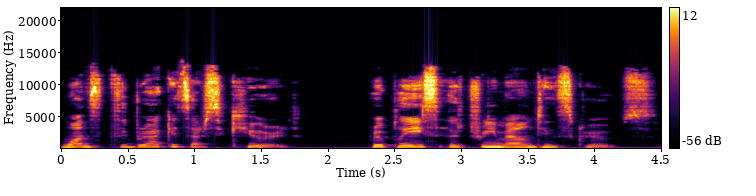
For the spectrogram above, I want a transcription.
Once the brackets are secured, replace the three mounting screws.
